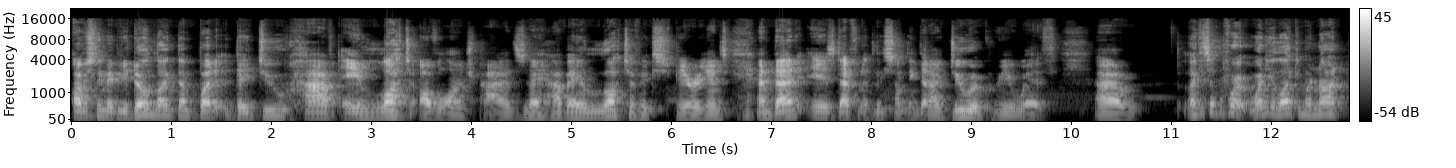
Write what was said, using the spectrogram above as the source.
obviously maybe you don't like them, but they do have a lot of launch pads. They have a lot of experience, and that is definitely something that I do agree with. Uh, like I said before, whether you like him or not,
